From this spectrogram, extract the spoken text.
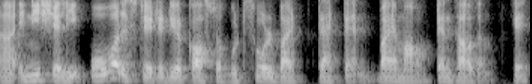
uh, initially overstated your cost of goods sold by that 10 by amount 10,000 okay?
